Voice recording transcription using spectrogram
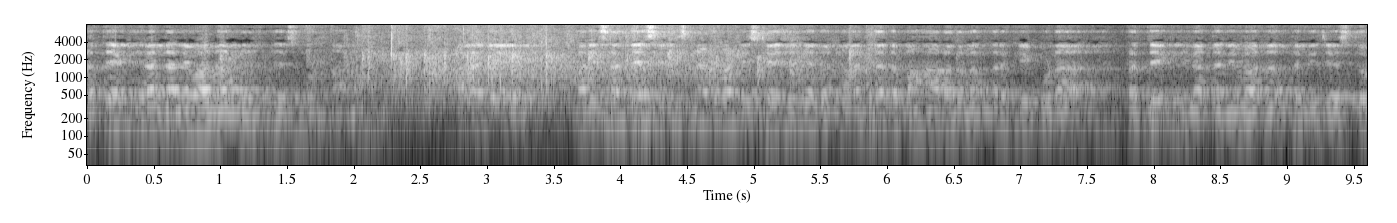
ప్రత్యేకంగా ధన్యవాదాలు తెలియజేసుకుంటున్నాను. అలాగే మరి సందేశం ఇచ్చినటువంటి స్టేజ్ మీద ఉన్న అతిరథ మహారథులందరికీ కూడా ప్రత్యేకంగా ధన్యవాదాలు తెలియజేస్తూ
